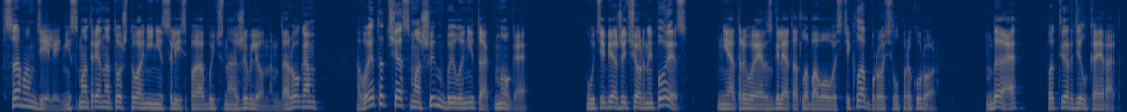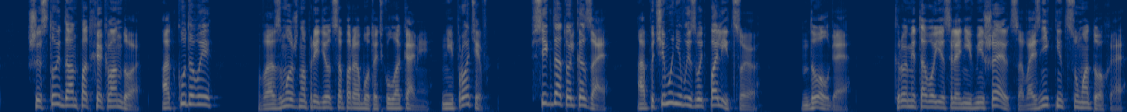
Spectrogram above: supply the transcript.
В самом деле, несмотря на то, что они неслись по обычно оживленным дорогам, в этот час машин было не так много. «У тебя же черный пояс?» Не отрывая взгляд от лобового стекла, бросил прокурор. «Да», — подтвердил Кайрат. «Шестой дан под хэквондо. Откуда вы?» «Возможно, придется поработать кулаками. Не против?» «Всегда только за. А почему не вызвать полицию?» «Долго. Кроме того, если они вмешаются, возникнет суматоха.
